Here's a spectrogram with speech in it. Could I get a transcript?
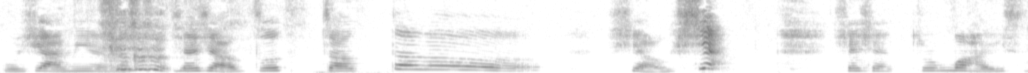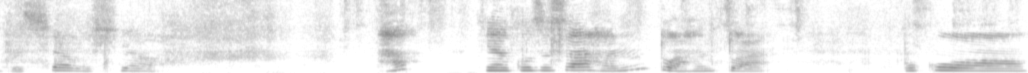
股下面。小小猪找到了小象，小小猪不好意思的笑了笑。好，今天故事虽然很短很短，不过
